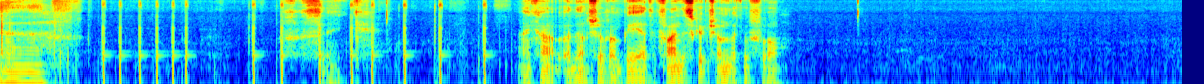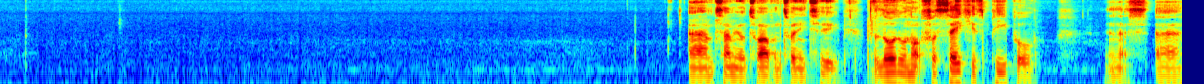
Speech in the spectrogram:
Uh, for sake. I'm not sure if I'll be able to find the scripture I'm looking for. Um, Samuel 12 and 22. The Lord will not forsake his people. And that's uh,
